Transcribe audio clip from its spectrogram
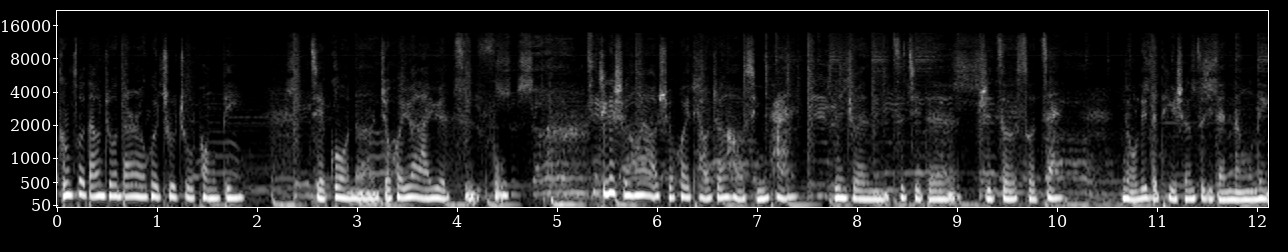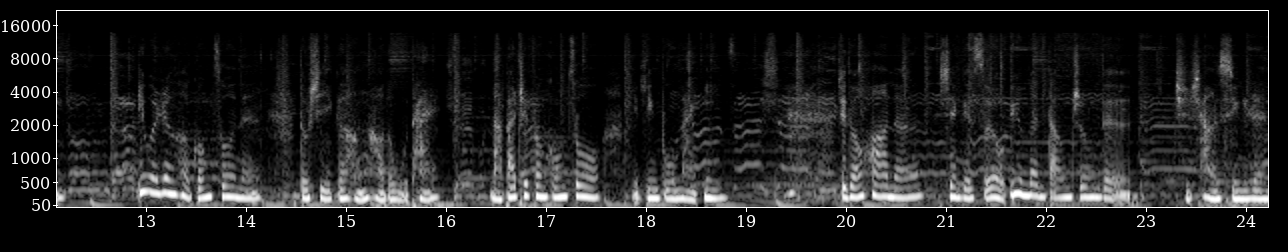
工作当中当然会处处碰壁，结果呢就会越来越自负。这个时候要学会调整好心态，认准自己的职责所在。努力的提升自己的能力，因为任何工作呢，都是一个很好的舞台，哪怕这份工作你并不满意。这段话呢，献给所有郁闷当中的职场新人。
